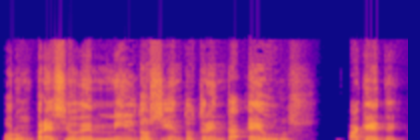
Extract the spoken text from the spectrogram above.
por un precio de 1.230 euros, un paquete,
